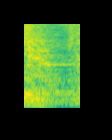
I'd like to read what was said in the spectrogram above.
sure.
